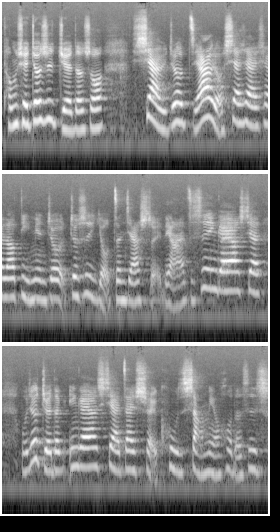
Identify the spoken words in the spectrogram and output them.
同学就是觉得说，下雨就只要有下下来下到地面，就就是有增加水量啊。只是应该要下，我就觉得应该要下在水库上面，或者是。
